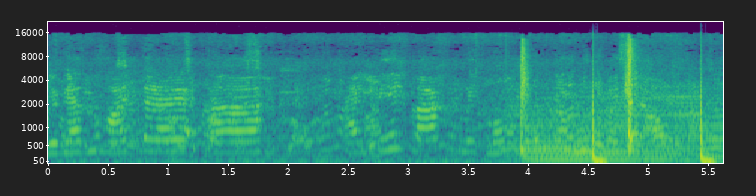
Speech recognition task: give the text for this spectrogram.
wir werden heute äh, ein Bild machen mit Mund und dann nur was in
